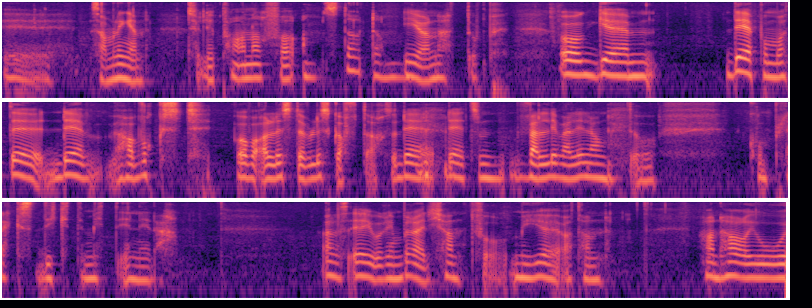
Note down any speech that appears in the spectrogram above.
eh, samlingen. Tulipaner fra Amsterdam. Ja, nettopp. Og eh, det på en måte Det har vokst over alle støvleskafter. Så det, det er et sånn veldig, veldig langt og komplekst dikt midt inni der. Ellers er jo Rimbereid kjent for mye at han han har jo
